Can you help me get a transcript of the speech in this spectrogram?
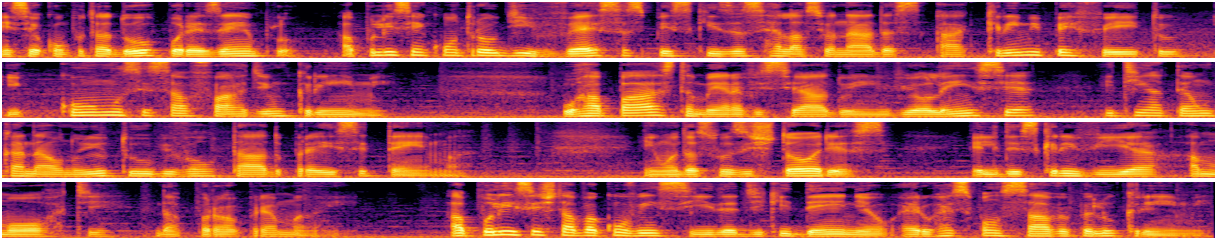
Em seu computador, por exemplo, a polícia encontrou diversas pesquisas relacionadas a crime perfeito e como se safar de um crime. O rapaz também era viciado em violência e tinha até um canal no YouTube voltado para esse tema. Em uma das suas histórias, ele descrevia a morte da própria mãe. A polícia estava convencida de que Daniel era o responsável pelo crime.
